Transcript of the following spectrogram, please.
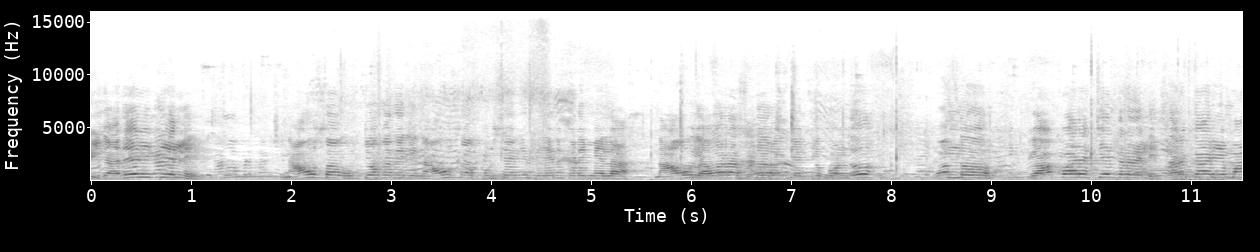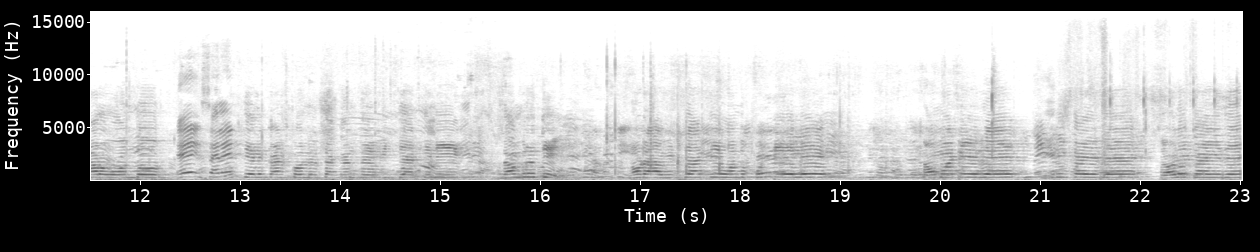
ಈಗ ಅದೇ ರೀತಿಯಲ್ಲಿ ನಾವು ಸಹ ಉದ್ಯೋಗದಲ್ಲಿ ನಾವು ಸಹ ಪುರುಷರಿಂದ ಏನು ಕಡಿಮೆ ಇಲ್ಲ. ನಾವು ಎತ್ತಿಕೊಂಡು ಒಂದು ವ್ಯಾಪಾರ ಕ್ಷೇತ್ರದಲ್ಲಿ ತರಕಾರಿ ಮಾರುವ ಒಂದು ಕಾಣಿಸ್ಕೊಂಡಿರ್ತಕ್ಕಂಥ ವಿದ್ಯಾರ್ಥಿನಿ ಸಮೃದ್ಧಿ. ನೋಡ ಆ ವಿದ್ಯಾರ್ಥಿ ಒಂದು ಪುಟ್ಟಿಯಲ್ಲಿ ಟೊಮಾಟೊ ಇದೆ ಹೀರಿಕಾಯಿ ಇದೆ ಚೌಳಿಕಾಯಿ ಇದೆ.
